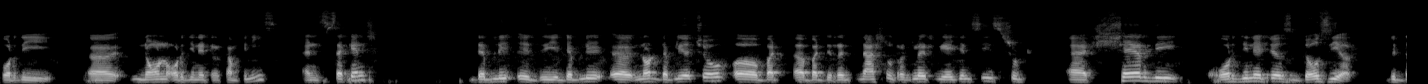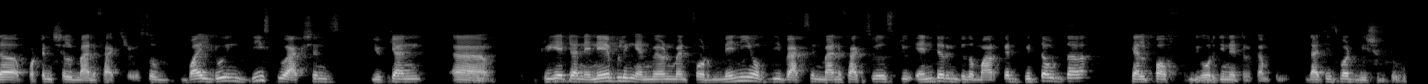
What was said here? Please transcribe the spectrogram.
for the uh, non-originator companies. And second, W, uh, the W, uh, not WHO, uh, but uh, but the reg- national regulatory agencies should uh, share the originators dossier with the potential manufacturers. So while doing these two actions, you can uh, create an enabling environment for many of the vaccine manufacturers to enter into the market without the help of the originator company. That is what we should do.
